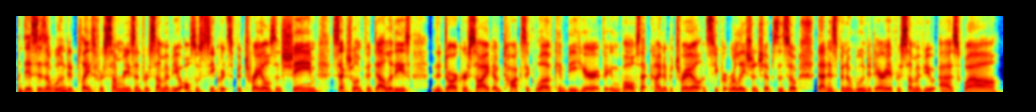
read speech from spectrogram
this is a wounded place for some reason for some of you. Also, secrets, betrayals, and shame, sexual infidelities. The darker side of toxic love can be here if it involves that kind of betrayal and secret relationships. And so that has been a wounded area for some of you as well.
